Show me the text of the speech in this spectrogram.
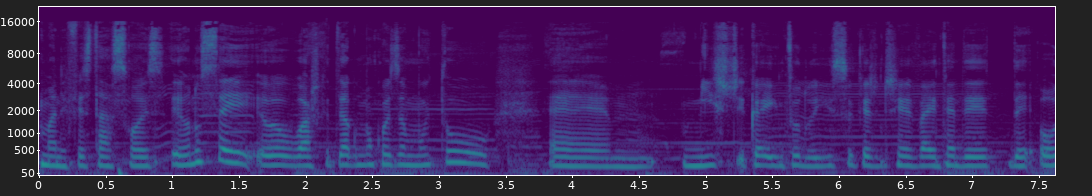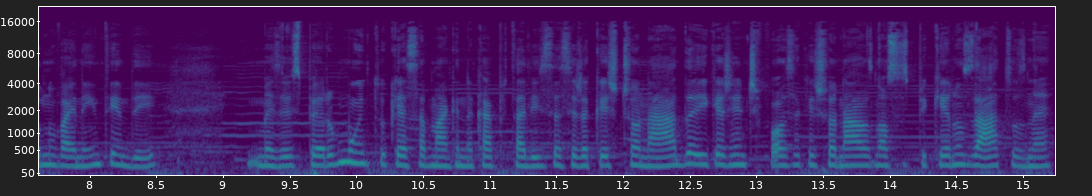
manifestações. Eu não sei, eu acho que tem alguma coisa muito é, mística em tudo isso que a gente vai entender de- ou não vai nem entender. Mas eu espero muito que essa máquina capitalista seja questionada e que a gente possa questionar os nossos pequenos atos, né?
